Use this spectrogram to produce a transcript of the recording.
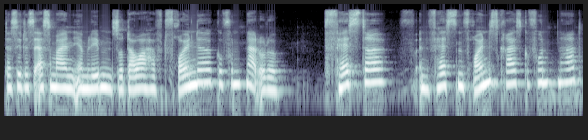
dass sie das erste Mal in ihrem Leben so dauerhaft Freunde gefunden hat oder feste, einen festen Freundeskreis gefunden hat.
